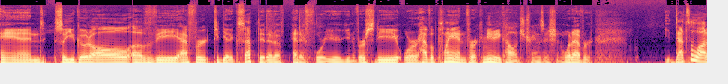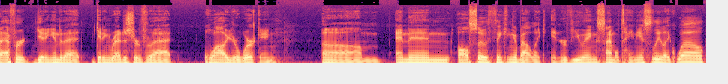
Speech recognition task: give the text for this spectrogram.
And so you go to all of the effort to get accepted at a at a four year university or have a plan for a community college transition, whatever. That's a lot of effort getting into that, getting registered for that while you're working. Um, and then also thinking about like interviewing simultaneously, like, well,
